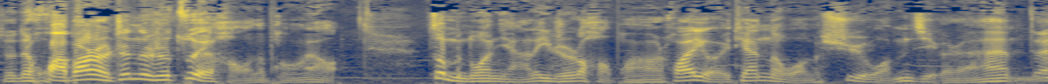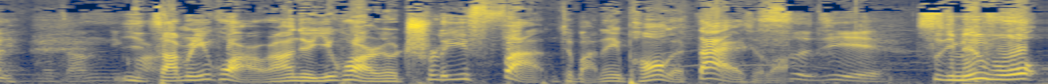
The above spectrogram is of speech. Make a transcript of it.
就那画班的真的是最好的朋友。这么多年了，一直都好朋友。后来有一天呢，我们续我们几个人，对，咱们一咱们一块儿，然后就一块儿就吃了一饭，就把那朋友给带去了。四季四季民福。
